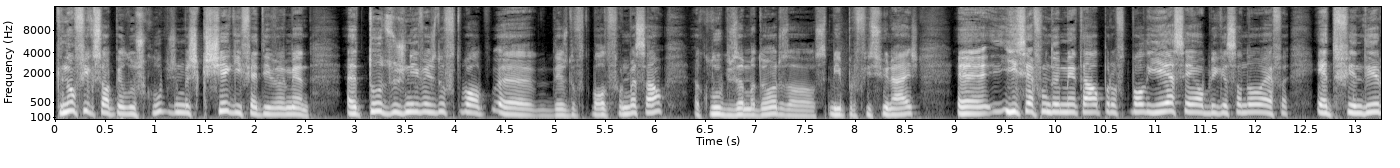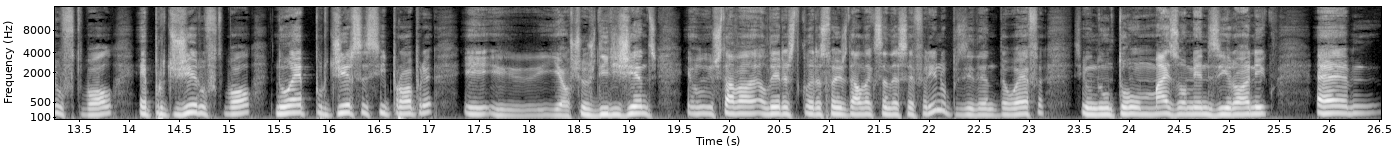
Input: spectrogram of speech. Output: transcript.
que não fique só pelos clubes, mas que chegue efetivamente a todos os níveis do futebol, uh, desde o futebol de formação a clubes amadores ou semi-profissionais. Uh, isso é fundamental para o futebol e essa é a obrigação da UEFA: é defender o futebol, é proteger o futebol, não é proteger-se a si própria e, e, e, aos seus dirigentes. Eu estava a ler as declarações de Alexander Seferino, o presidente da UEFA, assim, num tom mais ou menos irónico. Uh,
